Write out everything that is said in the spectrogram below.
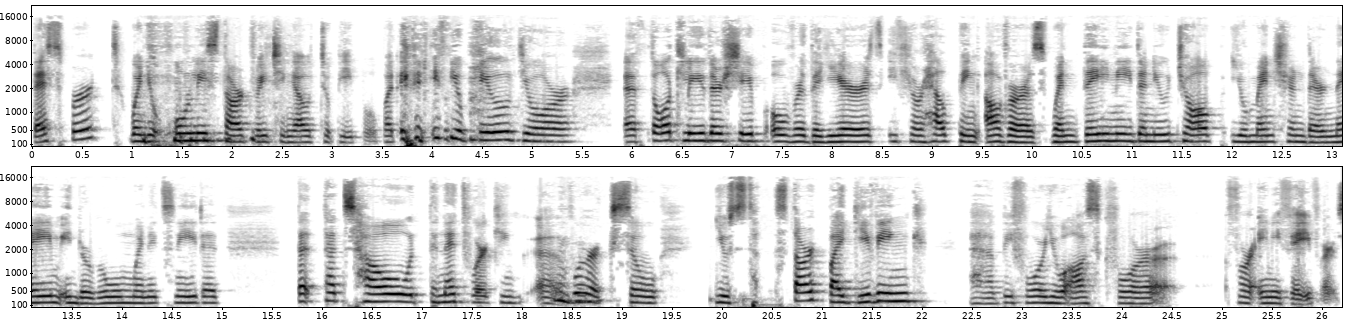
desperate when you only start reaching out to people. But if you build your uh, thought leadership over the years, if you're helping others when they need a new job, you mention their name in the room when it's needed that that's how the networking uh, mm-hmm. works. So you st- start by giving uh, before you ask for for any favors.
